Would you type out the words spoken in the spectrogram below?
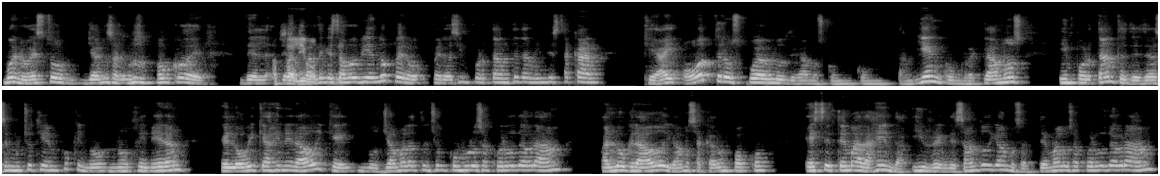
bueno, esto ya nos salimos un poco de, de, la, parte que estamos viendo, pero, pero es importante también destacar que hay otros pueblos, digamos, con, con, también con reclamos importantes desde hace mucho tiempo que no, no generan el lobby que ha generado y que nos llama la atención cómo los acuerdos de Abraham han logrado, digamos, sacar un poco este tema de la agenda. Y regresando, digamos, al tema de los acuerdos de Abraham,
